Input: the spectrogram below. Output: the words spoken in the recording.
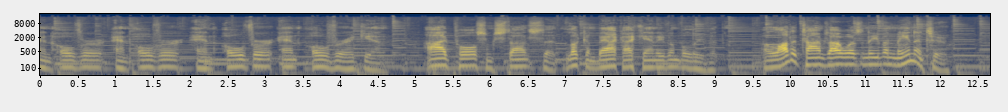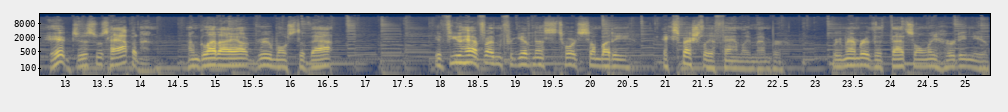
and over and over and over and over again. I'd pull some stunts that, looking back, I can't even believe it. A lot of times I wasn't even meaning to. It just was happening. I'm glad I outgrew most of that. If you have unforgiveness towards somebody, especially a family member, remember that that's only hurting you.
